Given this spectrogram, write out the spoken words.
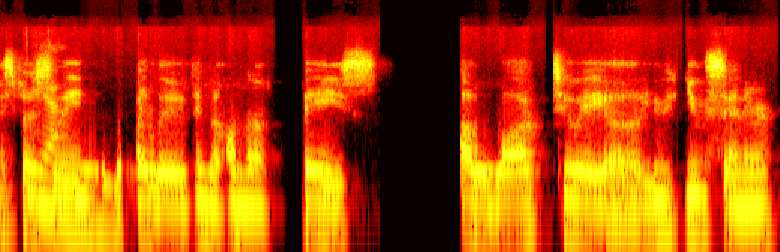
especially yeah. I lived in the on the base. I would walk to a uh, youth center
